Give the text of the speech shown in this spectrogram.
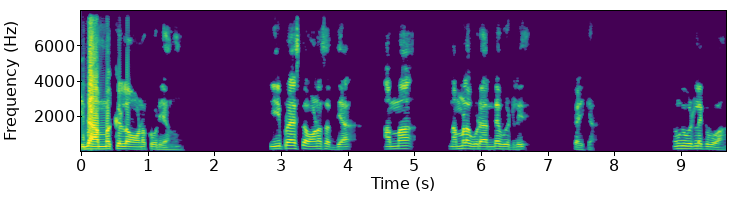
ഇത് അമ്മക്കുള്ള ഓണക്കോടിയാണ്. ഈ പ്രാവശ്യത്തെ ഓണസദ്യ അമ്മ നമ്മളെ കൂടെ എന്റെ വീട്ടിൽ കഴിക്കാം. നമുക്ക് വീട്ടിലേക്ക് പോവാം.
